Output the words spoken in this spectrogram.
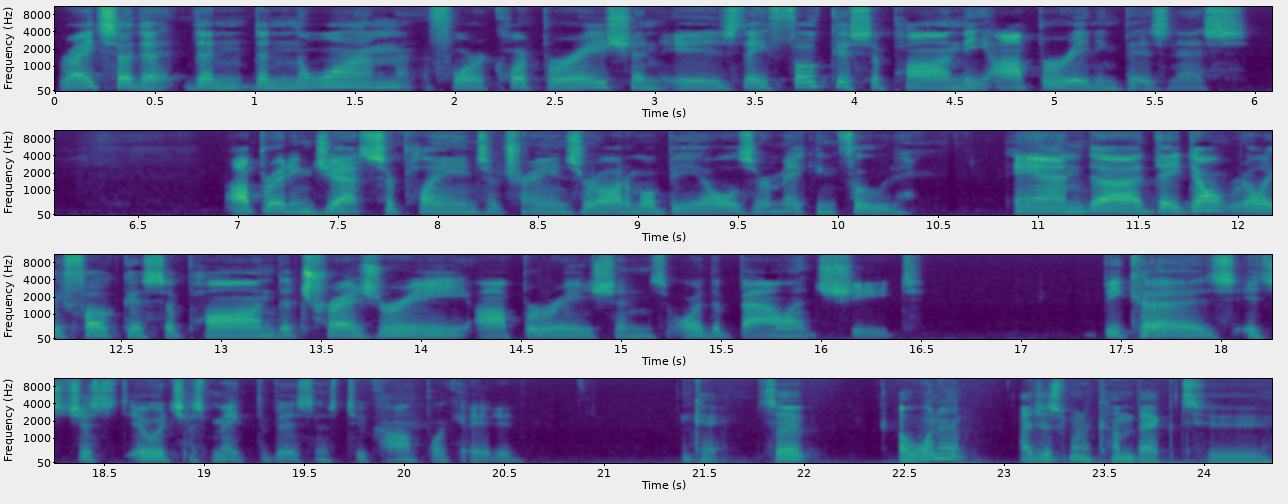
right? So the, the, the norm for a corporation is they focus upon the operating business, operating jets or planes or trains or automobiles or making food. And uh, they don't really focus upon the treasury operations or the balance sheet because it's just, it would just make the business too complicated. Okay. So I want to, I just want to come back to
